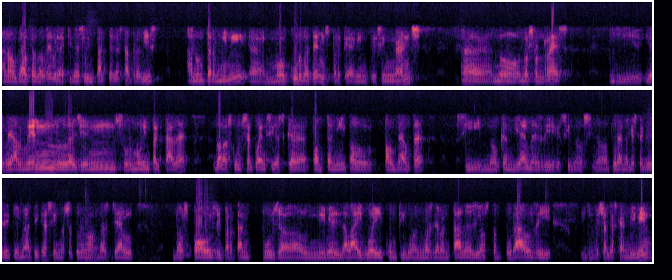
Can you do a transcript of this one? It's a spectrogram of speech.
en el Delta de l'Ebre, quin és l'impacte que està previst en un termini eh, molt curt de temps, perquè 25 anys eh, no, no són res. I, I realment la gent surt molt impactada de les conseqüències que pot tenir pel, pel Delta si no canviem, és a dir, si no, si no aturem aquesta crisi climàtica, si no s'aturem el desgel dels pols i, per tant, puja el nivell de l'aigua i continuen les llevantades i els temporals i, i tot això que estem vivint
